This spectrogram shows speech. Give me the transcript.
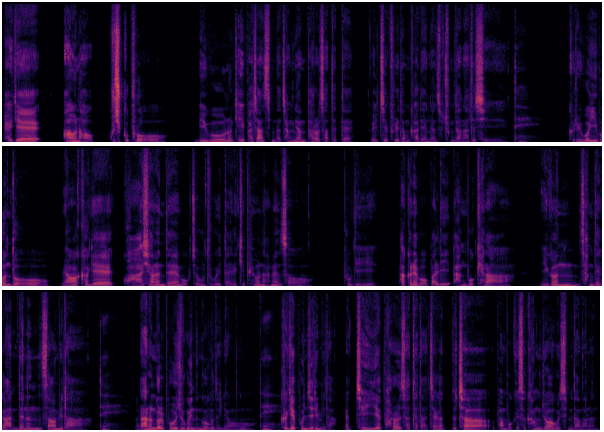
100에 99, 99% 미군은 개입하지 않습니다. 작년 8월 사태 때 을지 프리덤 가디언 연습 중단하듯이 네. 그리고 이번도 명확하게 과시하는데 목적을 두고 있다 이렇게 표현하면서 북이 박근혜 보고 빨리 항복해라 이건 상대가 안 되는 싸움이다 네. 라는 걸 보여주고 있는 거거든요. 네. 그게 본질입니다. 그러니까 제2의 8월 사태다. 제가 누차 반복해서 강조하고 있습니다만은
